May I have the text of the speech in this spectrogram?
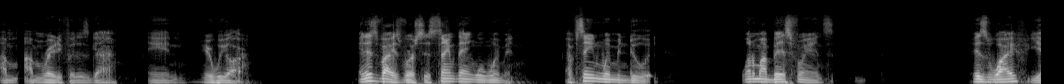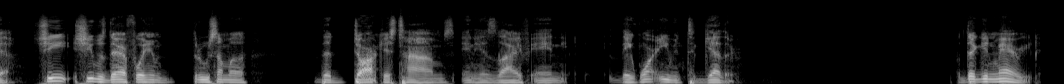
I'm I'm ready for this guy. And here we are. And it's vice versa. Same thing with women. I've seen women do it. One of my best friends, his wife, yeah, she she was there for him through some of the darkest times in his life, and they weren't even together. But they're getting married.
